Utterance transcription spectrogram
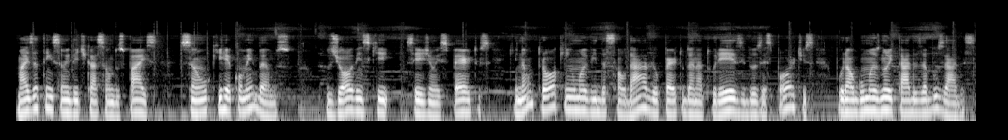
Mais atenção e dedicação dos pais são o que recomendamos. Os jovens que sejam espertos, que não troquem uma vida saudável perto da natureza e dos esportes por algumas noitadas abusadas,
